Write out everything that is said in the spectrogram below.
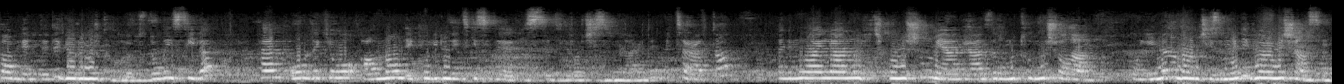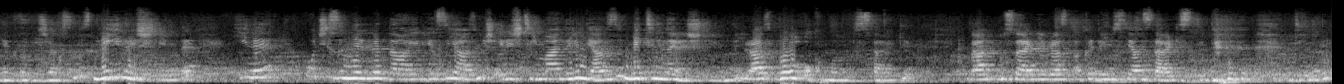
tablette de görünür kılıyoruz. Dolayısıyla hem oradaki o Alman ekolünün etkisi de hissedilir o çizimlerde. Bir taraftan hani Mualla'nın hiç konuşulmayan, biraz da unutulmuş olan o yeni adam çizimlerini görme şansını yakalayacaksınız. Neyin eşliğinde? Yine o çizimlerine dair yazı yazmış eleştirmenlerin yazdığı metinler eşliğinde. Biraz bol okumalı bir sergi. Ben bu sergiyi biraz akademisyen sergisi diyorum.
